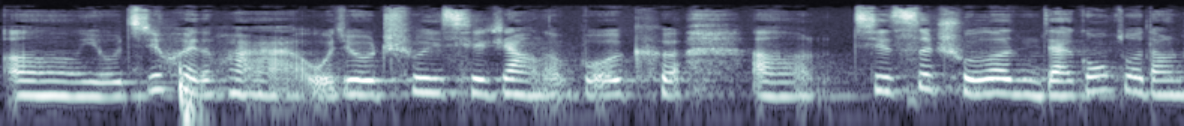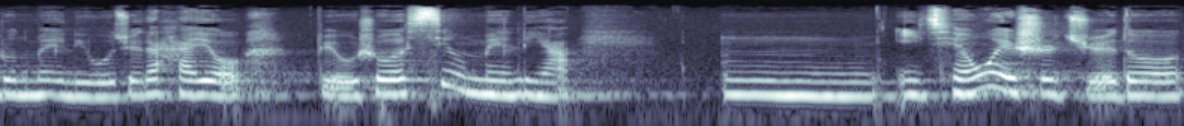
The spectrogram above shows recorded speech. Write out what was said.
嗯，有机会的话，我就出一期这样的播客。嗯，其次，除了你在工作当中的魅力，我觉得还有，比如说性魅力啊。嗯，以前我也是觉得。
